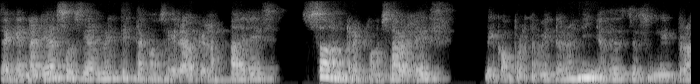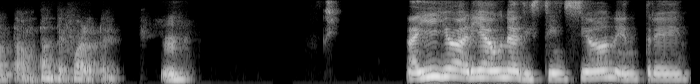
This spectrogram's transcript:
Sea que en realidad socialmente está considerado que los padres son responsables del comportamiento de los niños. Esto es una impronta bastante fuerte. Mm. Ahí yo haría una distinción entre,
